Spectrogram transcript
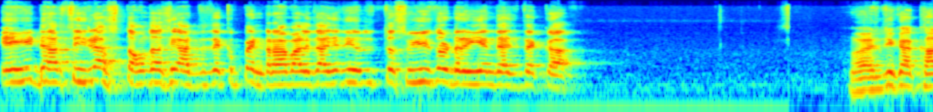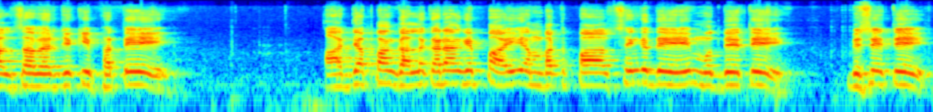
ਇਹੀ ਡਰ ਸੀ ਜਿਹੜਾ ਸਤਾਉਂਦਾ ਸੀ ਅੱਜ ਤੱਕ ਭਿੰਡਰਾਂ ਵਾਲੇ ਦਾ ਜਿਹੜੀ ਉਹਦੀ ਤਸਵੀਰ ਤੋਂ ਡਰੀ ਜਾਂਦਾ ਅੱਜ ਤੱਕ। ਵਾਹਿਗੁਰੂ ਜੀ ਕਾ ਖਾਲਸਾ, ਵਾਹਿਗੁਰੂ ਜੀ ਕੀ ਫਤਿਹ। ਅੱਜ ਆਪਾਂ ਗੱਲ ਕਰਾਂਗੇ ਭਾਈ ਅੰਮ੍ਰਿਤਪਾਲ ਸਿੰਘ ਦੇ ਮੁੱਦੇ ਤੇ, ਵਿਸ਼ੇ ਤੇ।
